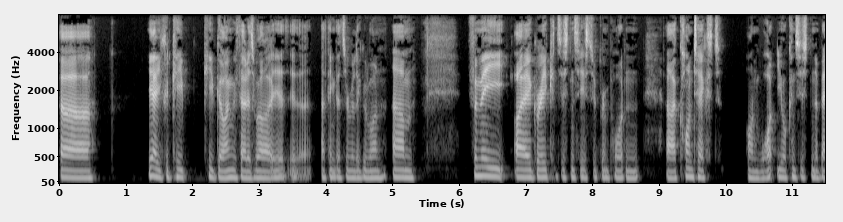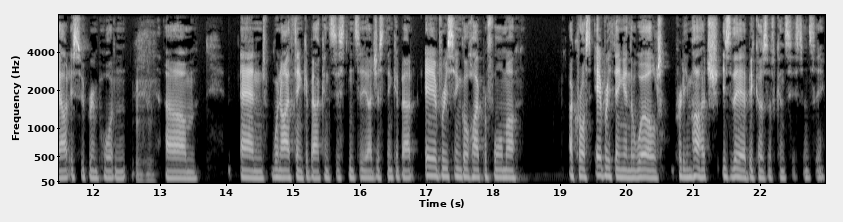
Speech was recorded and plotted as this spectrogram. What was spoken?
Uh, yeah, you could keep keep going with that as well. It, it, I think that's a really good one. Um, for me, I agree. Consistency is super important. Uh, context on what you're consistent about is super important. Mm-hmm. Um, and when I think about consistency, I just think about every single high performer across everything in the world pretty much is there because of consistency.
